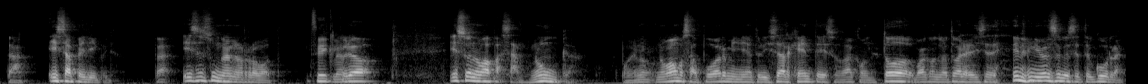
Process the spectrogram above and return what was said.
Está. Esa película. está. Ese es un nanorobot. Sí, claro. Pero eso no va a pasar nunca. Porque no, no vamos a poder miniaturizar gente, eso va con todo, va contra todas las leyes del universo que se te ocurra.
